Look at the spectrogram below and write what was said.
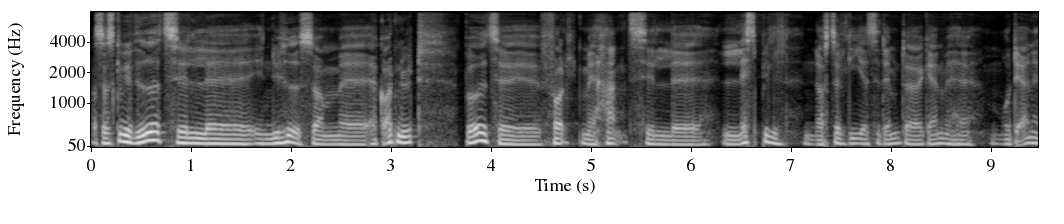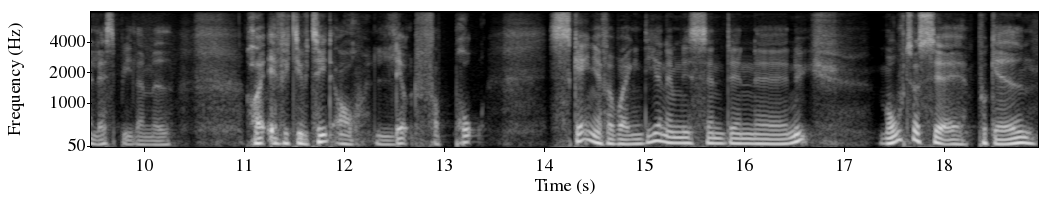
Og så skal vi videre til øh, en nyhed, som øh, er godt nyt, både til folk med hang til øh, lastbil-nostalgi, og til dem, der gerne vil have moderne lastbiler med høj effektivitet og lavt forbrug. Scania-fabrikken, de har nemlig sendt en øh, ny motorserie på gaden,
